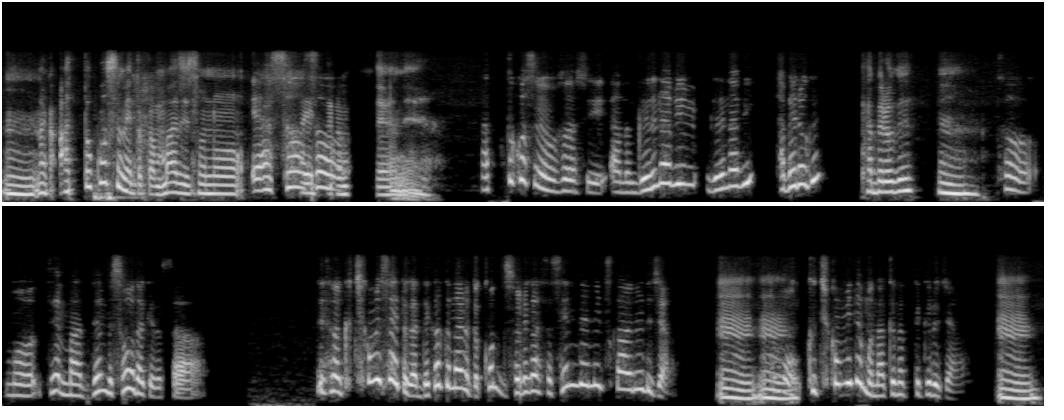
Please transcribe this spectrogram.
うん。なんか、アットコスメとかマジその、いや、そうそう。だよね。アットコスメもそうだし、あの、グルナビ、グルナビ？食べログ？食べログ？うん。そう。もう、全、まあ全部そうだけどさ。で、その口コミサイトがでかくなると今度それがさ、宣伝に使われるじゃん。うん、もう、口コミでもなくなってくるじゃん。うん。うん。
